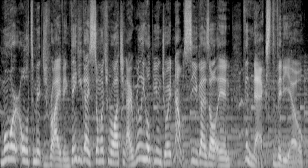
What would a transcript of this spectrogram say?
more Ultimate Driving. Thank you guys so much for watching. I really hope you enjoyed, and I will see you guys all in the next video.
